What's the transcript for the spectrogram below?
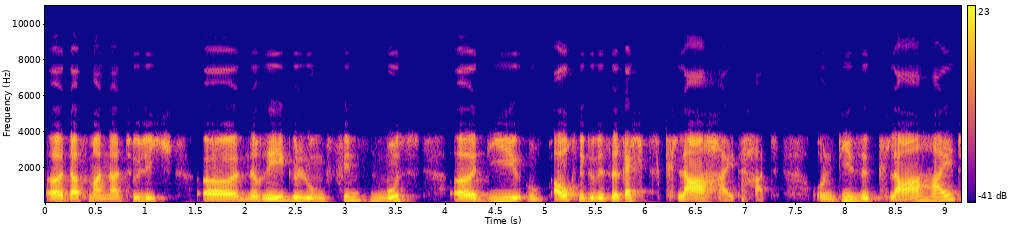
äh, dass man natürlich äh, eine Regelung finden muss, äh, die auch eine gewisse Rechtsklarheit hat. Und diese Klarheit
